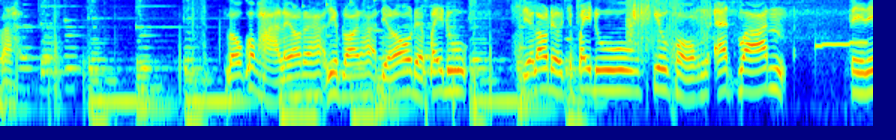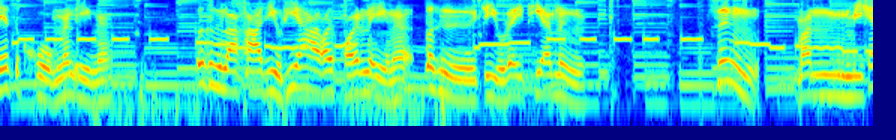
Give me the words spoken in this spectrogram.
ไปเราก็ผ่านแล้วนะฮะเรียบร้อยนะฮะเดี๋ยวเราเดี๋ยวไปดู เดี๋ยวเราเดี๋ยวจะไปดูสกิลของ Advanced t e l e s c o p e นั่นเองนะ ก็คือราคาจะอยู่ที่ 500พอยต์นั่นเองนะฮะก็คือจะอยู่ในเทียร์หนึ่ง ซึ่ง มันมีแค่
